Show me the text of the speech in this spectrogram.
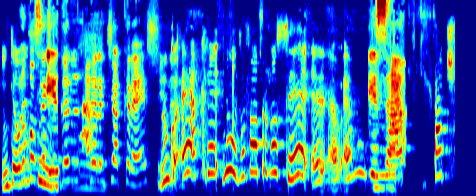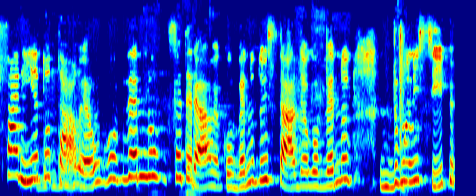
Então, não assim, consegue garantir a creche. Não, né? é a cre... não, vou falar para você, é, é um, Exato. Patifaria total. Uhum. É o governo federal, é o governo do estado, é o governo do município.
